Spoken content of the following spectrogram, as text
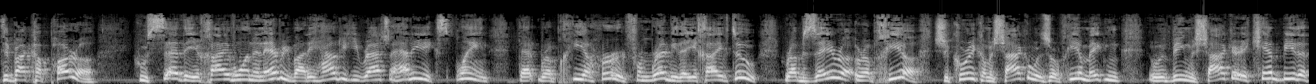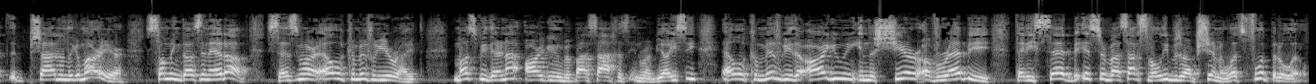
did Bakapara who said that Yechayiv one and everybody, how did he rationalize, how did he explain that Rab Chia heard from Rebbe that Yechayiv too? Rab Zera, Rab Chia, Shakuri Kamashaka, was Rab Chia making, was being Mashakar? It can't be that the Pshad in the Gemara here. Something doesn't add up. Says Gemara, El Kamifli, you're right. Must be, they're not arguing with Basachas in Rabbi Yaisi. El Kamifli, they're arguing in the shear of Rebbe that he said, Be'isr Basachas Valibid Rab Shimon. Let's flip it a little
